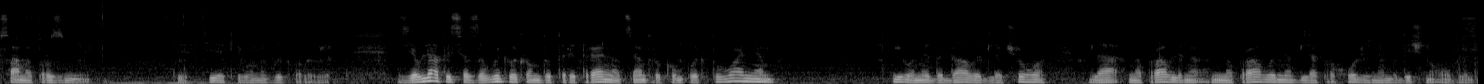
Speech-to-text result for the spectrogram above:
саме про зміни, ті, які вони виклали вже. З'являтися за викликом до територіального центру комплектування, і вони додали для чого? Для направлення, направлення для проходження медичного огляду.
